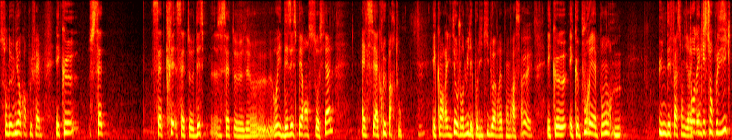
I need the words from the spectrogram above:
sont devenus encore plus faibles. Et que cette, cette, cette, cette oui, désespérance sociale, elle s'est accrue partout et qu'en réalité aujourd'hui les politiques doivent répondre à ça. Et, que, et que pour y répondre, une des façons d'y répondre. Pour des questions politiques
